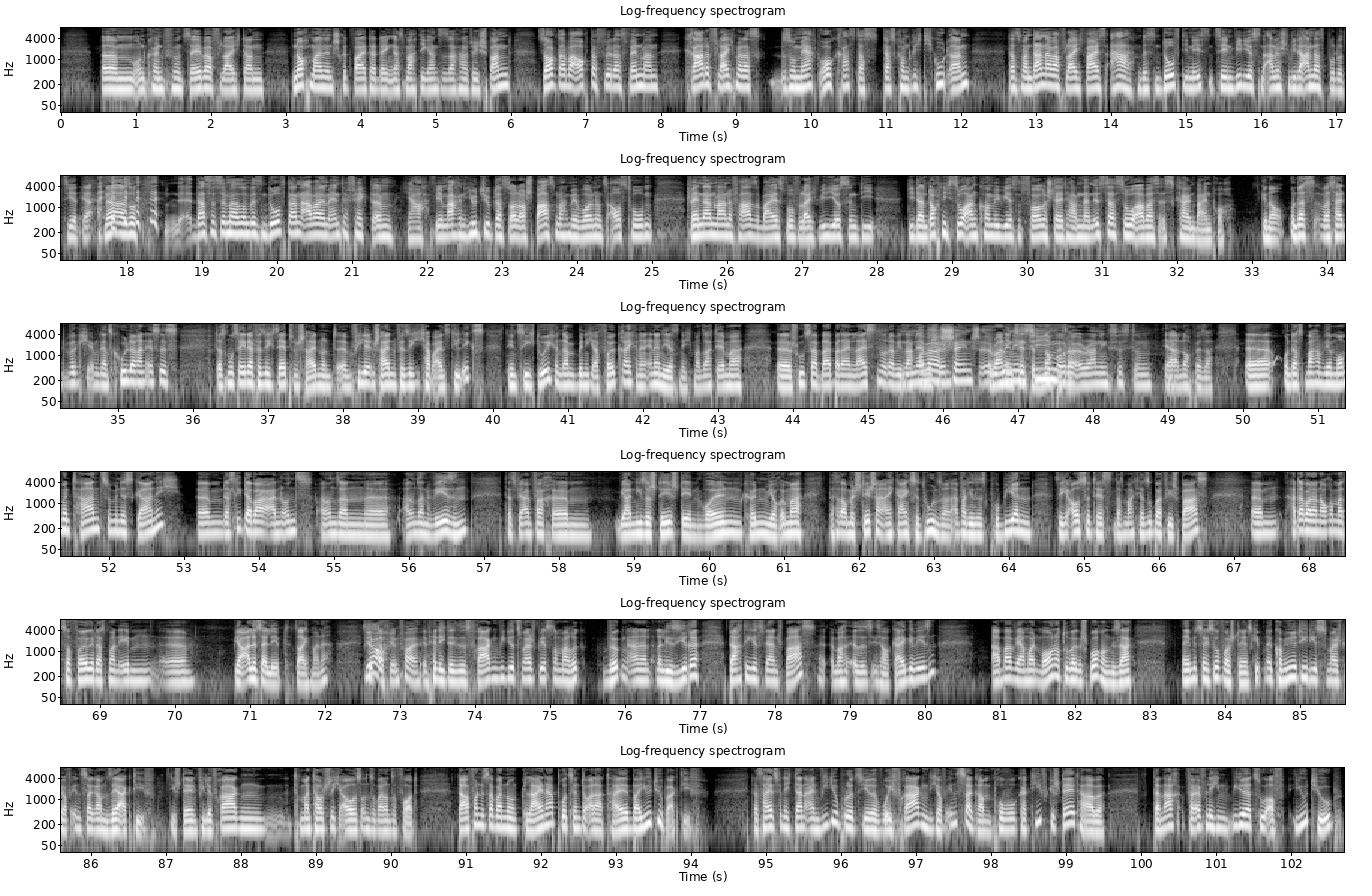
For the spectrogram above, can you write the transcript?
ähm, und können für uns selber vielleicht dann nochmal einen Schritt weiter denken. Das macht die ganze Sache natürlich spannend, sorgt aber auch dafür, dass wenn man gerade vielleicht mal das so merkt, oh krass, das, das kommt richtig gut an, dass man dann aber vielleicht weiß, ah, ein bisschen doof, die nächsten zehn Videos sind alle schon wieder anders produziert. Ja. Ne, also das ist immer so ein bisschen doof dann, aber im Endeffekt, ähm, ja, wir machen YouTube, das soll auch Spaß machen, wir wollen uns austoben. Wenn dann mal eine Phase bei ist, wo vielleicht Videos sind, die, die dann doch nicht so ankommen, wie wir es uns vorgestellt haben, dann ist das so, aber es ist kein Beinbruch. Genau. Und das, was halt wirklich ähm, ganz cool daran ist, ist, das muss ja jeder für sich selbst entscheiden. Und ähm, viele entscheiden für sich, ich habe einen Stil X, den ziehe ich durch und dann bin ich erfolgreich und dann ändern die das nicht. Man sagt ja immer, äh, Schuster, bleib bei deinen Leisten oder wie sagt Never man so schön? change a, A running system, team noch besser. oder a running system. Ja, noch besser. Äh, und das machen wir momentan zumindest gar nicht. Ähm, das liegt aber an uns, an unseren, äh, an unseren Wesen, dass wir einfach ähm, ja nie so stillstehen wollen, können, wie auch immer. Das hat auch mit Stillstand eigentlich gar nichts zu tun, sondern einfach dieses Probieren, sich auszutesten, das macht ja super viel Spaß. Ähm, hat aber dann auch immer zur Folge, dass man eben äh, ja alles erlebt, sag ich mal, ne? Es Ja, auf jeden Fall. wenn ich dieses Fragenvideo zum Beispiel jetzt nochmal rückwirkend anal- analysiere, dachte ich, es wäre ein Spaß. Also es ist auch geil gewesen. Aber wir haben heute Morgen noch drüber gesprochen und gesagt, na, ihr müsst euch so vorstellen, es gibt eine Community, die ist zum Beispiel auf Instagram sehr aktiv. Die stellen viele Fragen, man tauscht sich aus und so weiter und so fort. Davon ist aber nur ein kleiner prozentualer Teil bei YouTube aktiv. Das heißt, wenn ich dann ein Video produziere, wo ich Fragen, die ich auf Instagram provokativ gestellt habe, danach veröffentliche ein Video dazu auf YouTube,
